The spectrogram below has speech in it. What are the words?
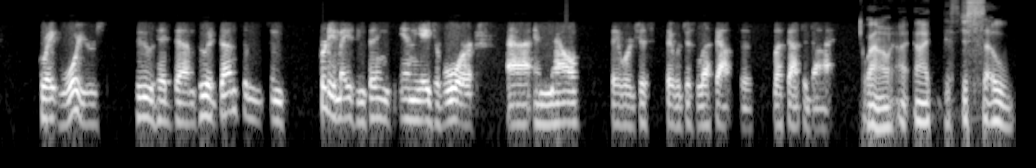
great warriors who had um, who had done some some pretty amazing things in the age of war, uh, and now they were just they were just left out to left out to die. Wow, I, I, it's just so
